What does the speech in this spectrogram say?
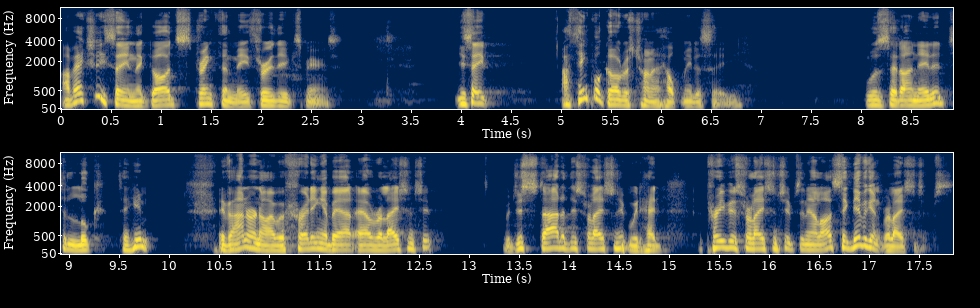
I've actually seen that God strengthened me through the experience. You see, I think what God was trying to help me to see was that I needed to look to Him. If Anna and I were fretting about our relationship. We just started this relationship. We'd had previous relationships in our lives, significant relationships,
